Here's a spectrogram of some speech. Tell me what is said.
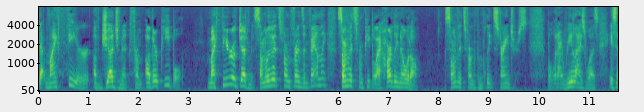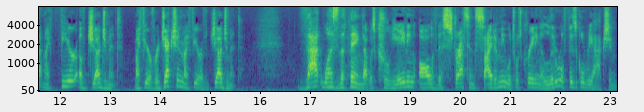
that my fear of judgment from other people my fear of judgment, some of it's from friends and family, some of it's from people I hardly know at all. Some of it's from complete strangers. But what I realized was is that my fear of judgment, my fear of rejection, my fear of judgment that was the thing that was creating all of this stress inside of me, which was creating a literal physical reaction,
